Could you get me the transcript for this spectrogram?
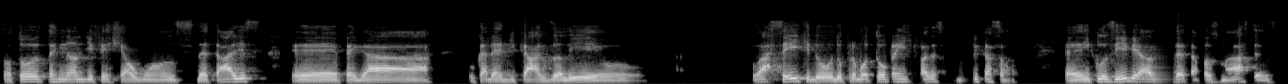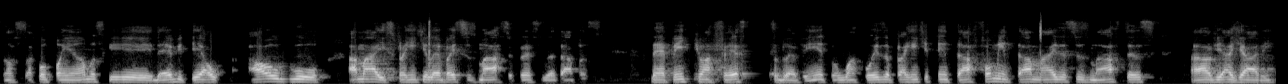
Só estou terminando de fechar alguns detalhes, é, pegar o caderno de cargos ali, o, o aceite do, do promotor para a gente fazer essa publicação. É, inclusive, as etapas Masters, nós acompanhamos que deve ter algo a mais para a gente levar esses Masters para essas etapas. De repente, uma festa do evento, alguma coisa para a gente tentar fomentar mais esses Masters a viajarem.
